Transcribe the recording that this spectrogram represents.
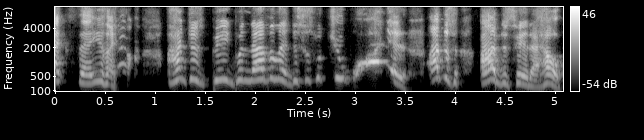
accent." He's like, "I'm just being benevolent. This is what you wanted. I'm just I'm just here to help."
